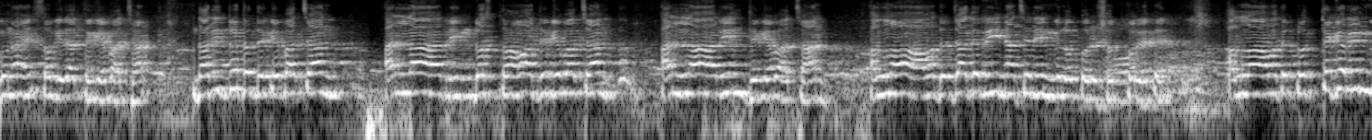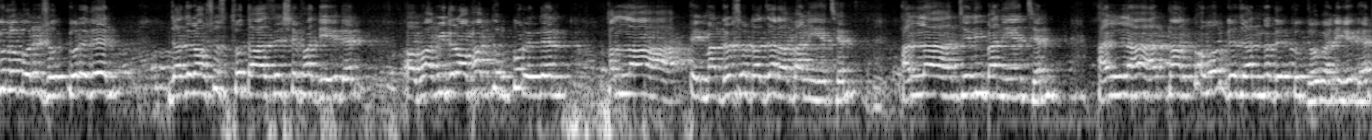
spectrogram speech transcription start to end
গুনায় সগিরা থেকে বাঁচান। দারিদ্রতা থেকে বাঁচান, আল্লাহ, ঋণগ্রস্ত হওয়া থেকে বাঁচান, আল্লাহ, ঋণ থেকে বাঁচান। আল্লাহ আমাদের যাদের ঋণ আছে ঋণগুলো পরিশোধ করে দেন। আল্লাহ আমাদের প্রত্যেকের ঋণগুলো পরিশোধ করে দেন। যাদের অসুস্থতা আছে সেফা দিয়ে দেন। অভাবীদের অভাব দূর করে দেন। আল্লাহ এই মাদ্রাসাটা যারা বানিয়েছেন, আল্লাহ যিনি বানিয়েছেন, আল্লাহ তার কবরকে জান্নাতের টুকরো বানিয়ে দেন।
